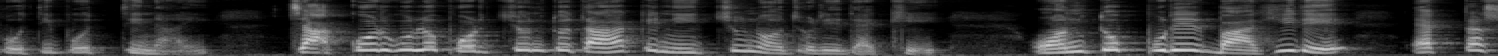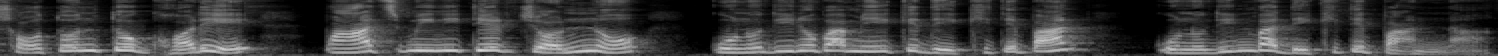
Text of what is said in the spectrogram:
প্রতিপত্তি নাই। চাকরগুলো পর্যন্ত তাহাকে নিচু নজরে দেখে। অন্তঃপুরের বাহিরে একটা স্বতন্ত্র ঘরে পাঁচ মিনিটের জন্য কোনোদিনও বা মেয়েকে দেখিতে পান, কোনোদিন বা দেখিতে পান না।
